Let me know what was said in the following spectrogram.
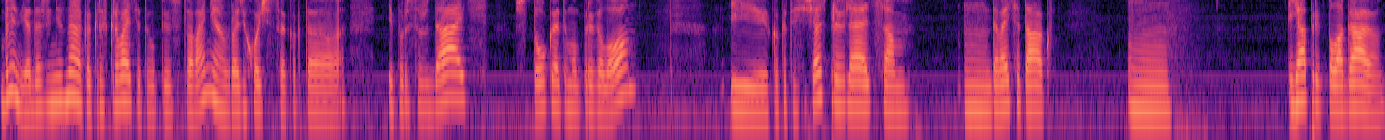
блин, я даже не знаю, как раскрывать это повествование. Вроде хочется как-то и порассуждать, что к этому привело, и как это сейчас проявляется. Давайте так. Я предполагаю,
